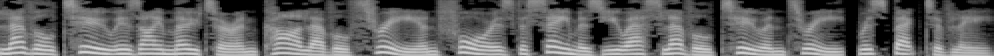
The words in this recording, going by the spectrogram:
Level 2 is I motor and CAR Level 3 and 4 is the same as US Level 2 and 3, respectively.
